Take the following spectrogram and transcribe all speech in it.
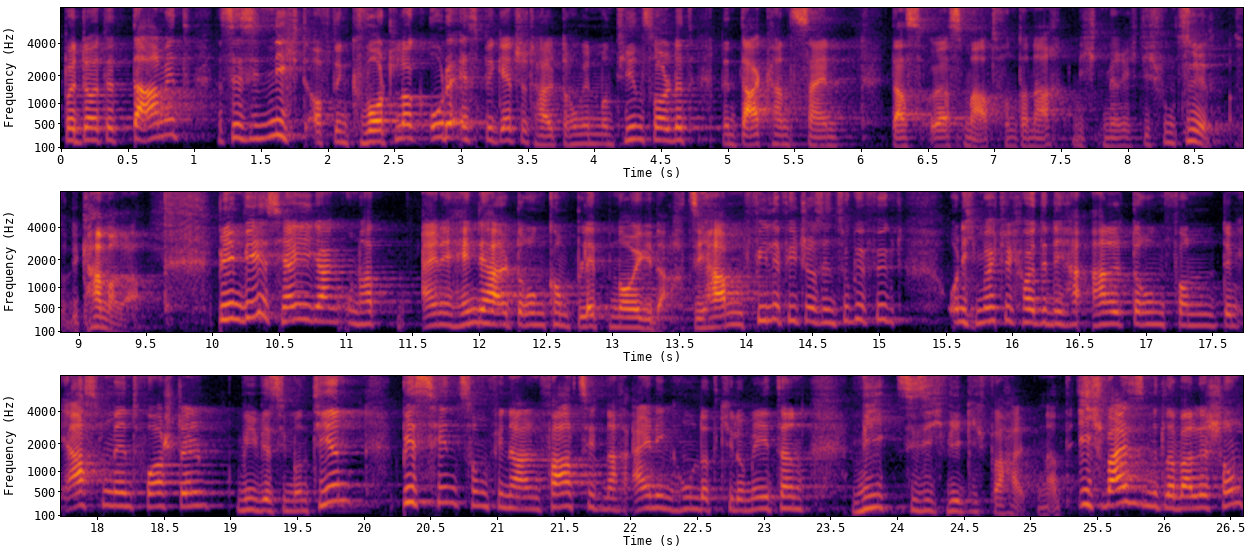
bedeutet damit, dass ihr sie nicht auf den Quadlock oder SB Gadget Halterungen montieren solltet, denn da kann es sein, dass euer Smartphone danach nicht mehr richtig funktioniert, also die Kamera. BMW ist hergegangen und hat eine Handyhalterung komplett neu gedacht. Sie haben viele Features hinzugefügt und ich möchte euch heute die Halterung von dem ersten Moment vorstellen, wie wir sie montieren, bis hin zum finalen Fazit nach einigen hundert Kilometern, wie sie sich wirklich verhalten hat. Ich weiß es mittlerweile schon,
